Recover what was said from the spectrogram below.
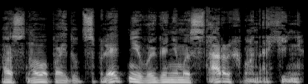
а снова пойдут сплетни, выгоним из старых монахинь».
